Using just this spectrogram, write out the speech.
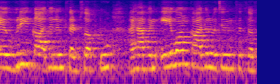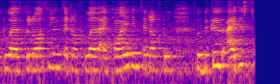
every kajal in sets of two. I have an A1 kajal which is in sets of two have colossal in set of two I Eyeconic in set of two. So because I just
